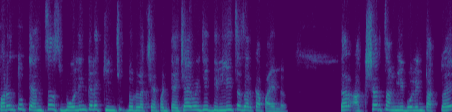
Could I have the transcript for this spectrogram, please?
परंतु त्यांचं बॉलिंगकडे किंचित दुर्लक्ष आहे. पण त्याच्याऐवजी दिल्लीचं जर का पाहिलं तर अक्षर चांगली बॉलिंग टाकतोय.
